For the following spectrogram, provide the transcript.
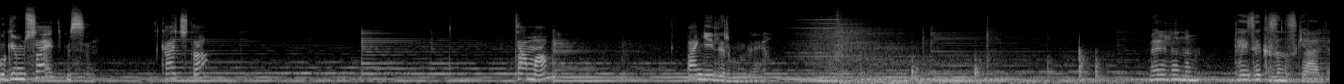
Bugün müsait misin? Kaçta? Tamam. Ben gelirim oraya. Meral Hanım, teyze kızınız geldi.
